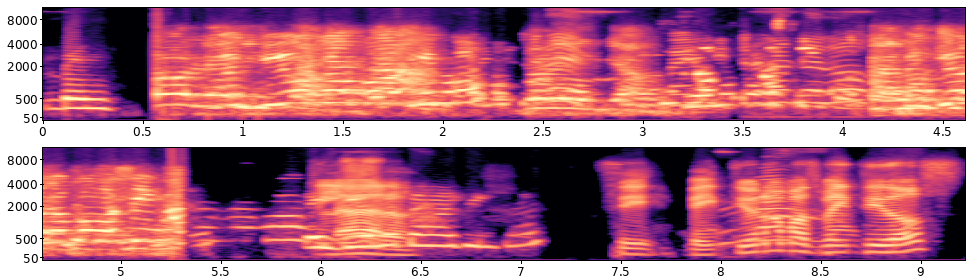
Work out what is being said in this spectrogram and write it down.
21,5. 22. 21,5. Claro. Sí, 21 más 22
